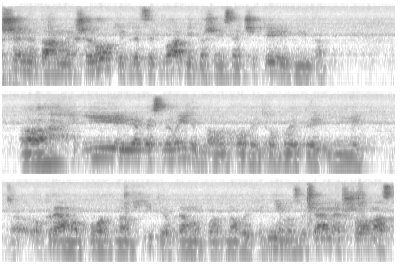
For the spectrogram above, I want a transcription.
шини даних широкі, 32 біта, 64 біта. І якось невигідно виходить робити і е, окремо порт на вхід і окремо порт на вихід. Ні, ну звичайно, якщо у нас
